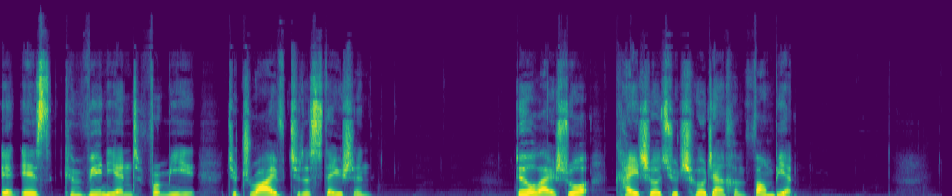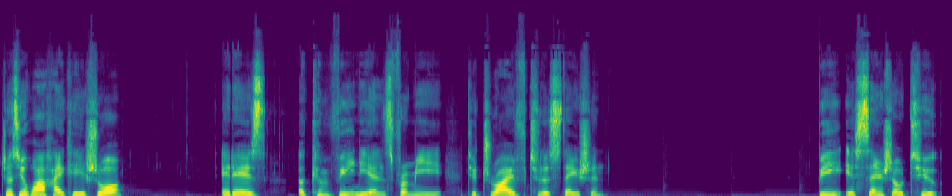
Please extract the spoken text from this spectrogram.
It is convenient for me to drive to the station. 对我来说，开车去车站很方便。这句话还可以说，It is a convenience for me to drive to the station. Be essential to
